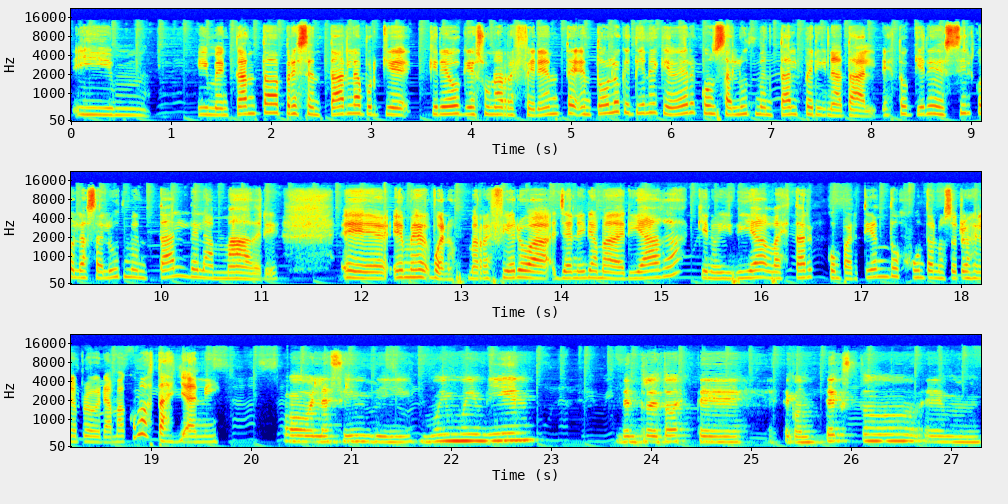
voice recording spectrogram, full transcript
y, y, me encanta presentarla porque creo que es una referente en todo lo que tiene que ver con salud mental perinatal. Esto quiere decir con la salud mental de la madre. Eh, bueno, me refiero a Yanira Madariaga, quien hoy día va a estar compartiendo junto a nosotros en el programa. ¿Cómo estás, Yani? Hola, Cindy. Muy, muy bien. Dentro de todo este este contexto, em,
